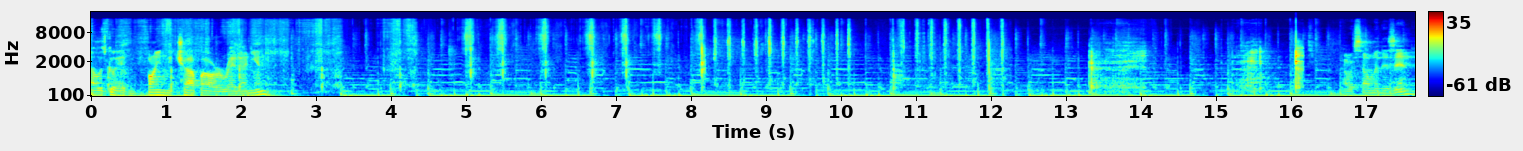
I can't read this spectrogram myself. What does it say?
Now let's go ahead and finely chop our red onion. Our salmon is in,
